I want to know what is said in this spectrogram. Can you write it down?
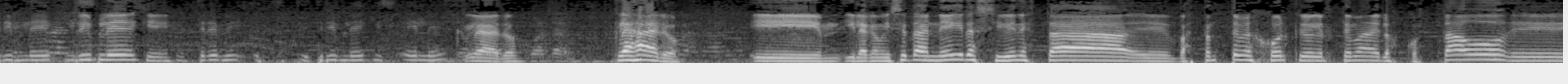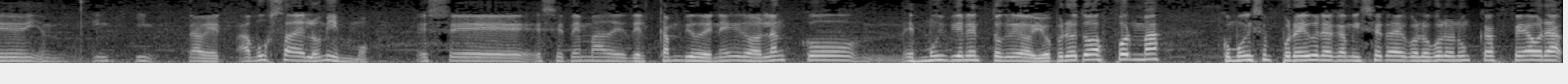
triple X. triple X. Triple, triple XL. Claro, claro. Y, y la camiseta negra, si bien está eh, bastante mejor, creo que el tema de los costados, eh, a ver, abusa de lo mismo. Ese, ese tema de- del cambio de negro a blanco es muy violento, creo yo. Pero de todas formas, como dicen por ahí, una camiseta de Colo Colo nunca es fea. Ahora,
